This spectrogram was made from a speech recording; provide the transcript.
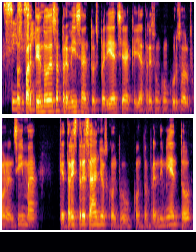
Sí, Entonces, sí, partiendo de esa premisa, en tu experiencia, que ya traes un concurso foro encima, que traes tres años con tu, con tu emprendimiento,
